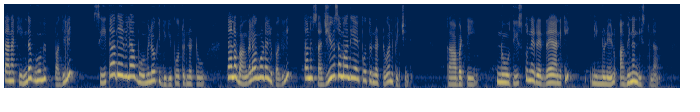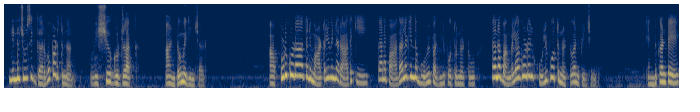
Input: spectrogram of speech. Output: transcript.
తన కింద భూమి పగిలి సీతాదేవిలా భూమిలోకి దిగిపోతున్నట్టు తన బంగళా గోడలు పగిలి తను సజీవ సమాధి అయిపోతున్నట్టు అనిపించింది. కాబట్టి నువ్వు తీసుకునే నిర్ణయానికి నిన్ను నేను అభినందిస్తున్నాను. నిన్ను చూసి గర్వపడుతున్నాను. విష్ యూ గుడ్ లక్ అంటూ మిగించాడు. అప్పుడు కూడా అతని మాటలు విన్న రాధకి తన పాదాల కింద భూమి పగిలిపోతున్నట్టు తన బంగ్లా గోడలు కూలిపోతున్నట్టు అనిపించింది. ఎందుకంటే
